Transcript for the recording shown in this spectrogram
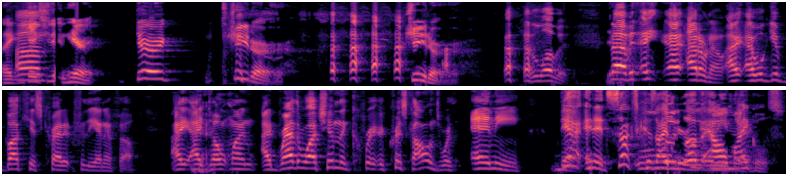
Like in Um, case you didn't hear it, Derek Cheater, Cheater. I love it. Yeah. No, but I, I, I don't know. I, I will give Buck his credit for the NFL. I, I don't mind. I'd rather watch him than Chris Collinsworth any. day. Yeah, and it sucks because I love Al. Michaels.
